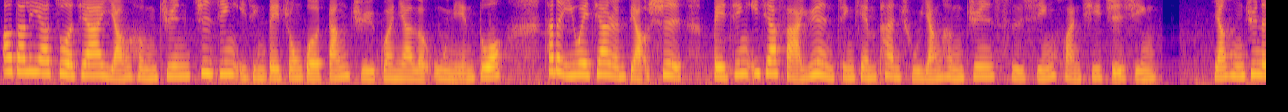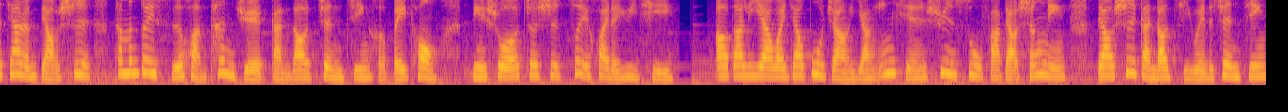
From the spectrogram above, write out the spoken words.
澳大利亚作家杨恒军，至今已经被中国当局关押了五年多。他的一位家人表示，北京一家法院今天判处杨恒军死刑缓期执行。杨恒军的家人表示，他们对死缓判决感到震惊和悲痛，并说这是最坏的预期。澳大利亚外交部长杨英贤迅速发表声明，表示感到极为的震惊，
